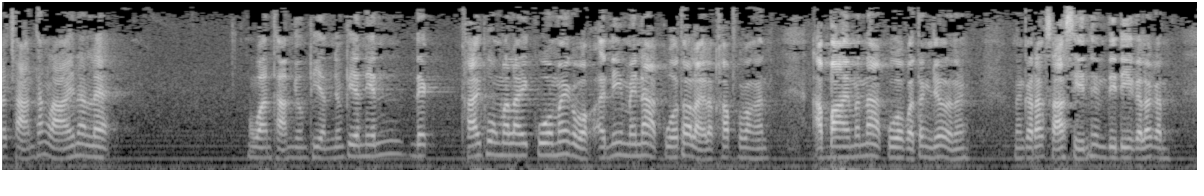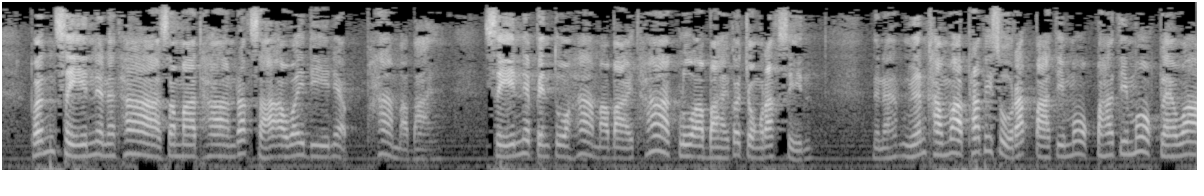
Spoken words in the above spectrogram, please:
รัจฉานทั้งหลายนั่นแหละ มื่อวานถามยมเพียรยมเพียรเห็นเด็กขายพวงมาลัยกลัวไหมก็บอกอันนี้ไม่น่ากลัวเท่าไหร่แล้วครับเพราะงั้นอบายมันน่ากลัวกว่าตั้งเยอะนะนั่นก็รักษาศีลให้มันดีๆกันแล้วกัน เพราะศีลเนี่ยนะถ้าสมาทานรักษาเอาไว้ดีเนี่ยห้ามอบาย ศีลเนี่ยเป็นตัวห้ามอบาย ถ้ากลัวอบายก็จงรักศีลเนี่ยนะเหมือนคำว่าพระพิสุรักปาติโมกปาติโมกแปลว่า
